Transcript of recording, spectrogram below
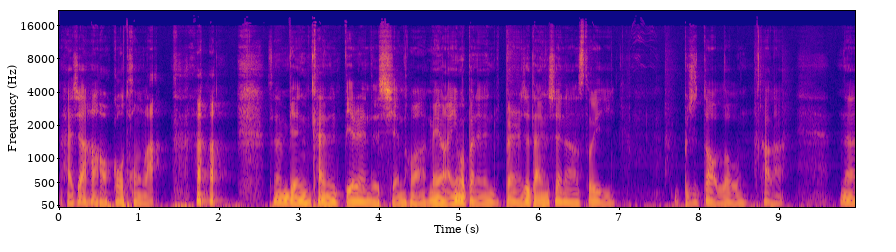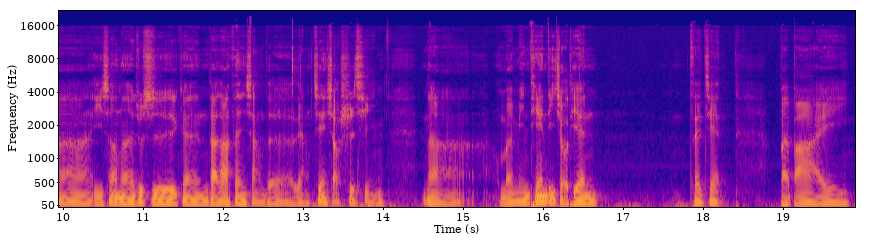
还是要好好沟通啦。在那边看别人的闲话没有啦，因为我本人本人是单身啊，所以不知道喽。好啦。那以上呢，就是跟大家分享的两件小事情。那我们明天第九天再见，拜拜。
